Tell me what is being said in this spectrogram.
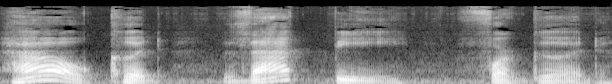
How could that be for good?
